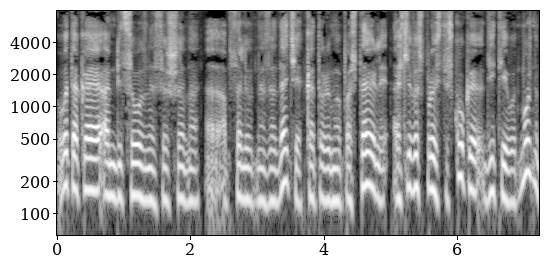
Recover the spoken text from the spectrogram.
Вот такая амбициозная совершенно э, абсолютная задача, которую мы поставили. А если вы спросите, сколько детей, вот можно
